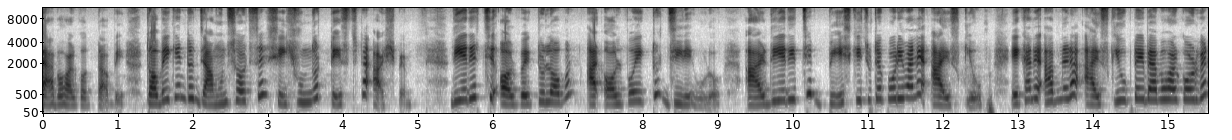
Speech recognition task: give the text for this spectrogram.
ব্যবহার করতে হবে। তবেই কিন্তু জামুন সর্ষের সেই সুন্দর টেস্টটা আসবে। দিয়ে দিচ্ছি অল্প একটু লবণ আর অল্প একটু জিরে গুঁড়ো। আর দিয়ে দিচ্ছি বেশ কিছুটা পরিমাণে আইস কিউব এখানে আপনারা আইস কিউবটাই ব্যবহার করবেন।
